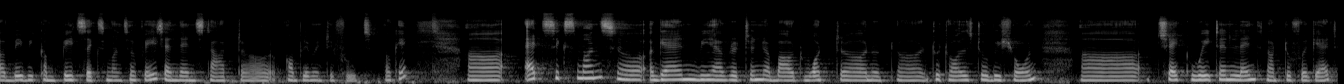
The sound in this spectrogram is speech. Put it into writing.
a baby completes six months of age and then start complementary foods okay? At six months again we have written about what tutorials to be shown. Check weight and length not to forget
